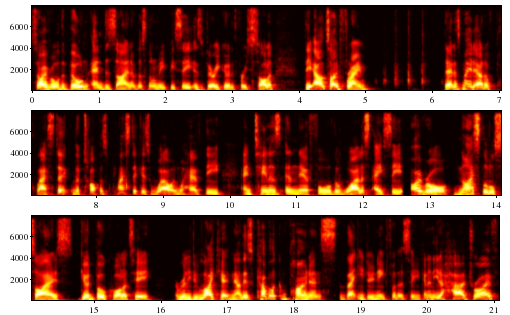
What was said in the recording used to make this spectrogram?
So overall, the build and design of this little Mini PC is very good. It's very solid. The outside frame that is made out of plastic. The top is plastic as well, and we'll have the antennas in there for the wireless AC. Overall, nice little size, good build quality. I really do like it. Now, there's a couple of components that you do need for this. So you're going to need a hard drive,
